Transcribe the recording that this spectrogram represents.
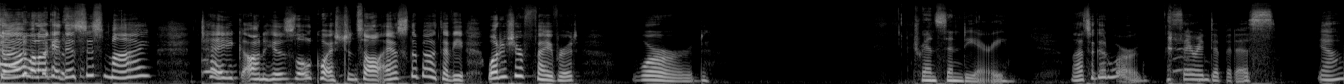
show? Well, okay, this is my take on his little question. So I'll ask the both of you what is your favorite word? Transcendiary. Well, that's a good word. Serendipitous. Yeah,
